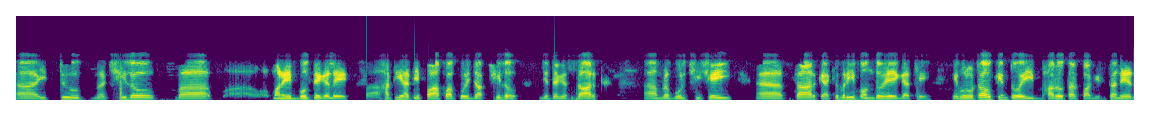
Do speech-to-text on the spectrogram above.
আহ, একটু ছিল বা মানে বলতে গেলে হাঁটি হাঁটি পা পা করে যাচ্ছিল যেটাকে সার্ক আমরা বলছি সেই সার্ক একেবারেই বন্ধ হয়ে গেছে। এবং ওটাও কিন্তু ওই ভারত আর পাকিস্তানের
